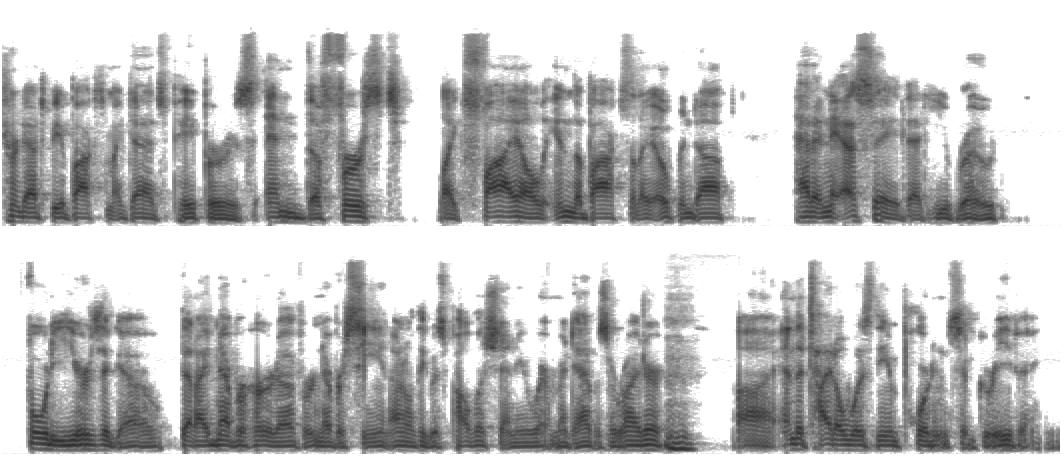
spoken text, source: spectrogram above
turned out to be a box of my dad's papers. And the first like file in the box that I opened up had an essay that he wrote 40 years ago that I'd never heard of or never seen. I don't think it was published anywhere. My dad was a writer. Mm-hmm. Uh, and the title was The Importance of Grieving.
